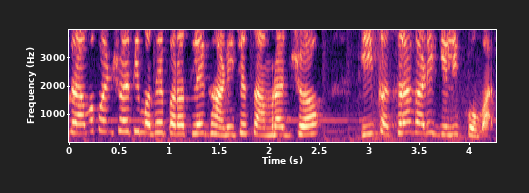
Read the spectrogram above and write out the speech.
ग्रामपंचायतीमध्ये परतले घाणीचे साम्राज्य ई कचरा गाडी गेली कोमात.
